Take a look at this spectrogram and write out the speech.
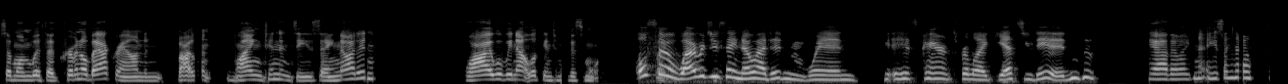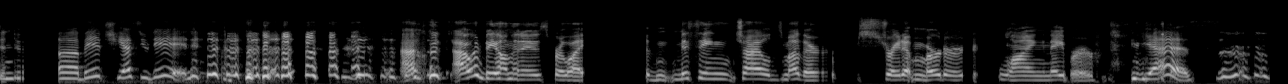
someone with a criminal background and violent lying tendencies saying, No, I didn't. Why would we not look into this more? Also, like, why would you say no, I didn't when his parents were like, Yes, you did. Yeah, they're like, no, he's like, no, didn't do it uh bitch yes you did. I would i would be on the news for like missing child's mother straight up murdered lying neighbor. Yes.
